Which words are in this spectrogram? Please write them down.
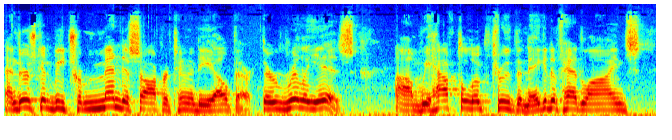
and there's going to be tremendous opportunity out there. There really is. Um, we have to look through the negative headlines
